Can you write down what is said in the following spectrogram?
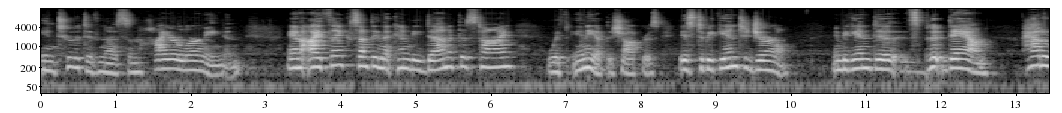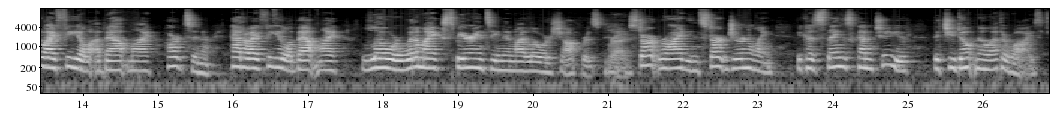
intuitiveness and higher learning and and I think something that can be done at this time with any of the chakras is to begin to journal and begin to put down how do I feel about my heart center? How do I feel about my lower? What am I experiencing in my lower chakras? Right. Start writing, start journaling because things come to you that you don't know otherwise.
